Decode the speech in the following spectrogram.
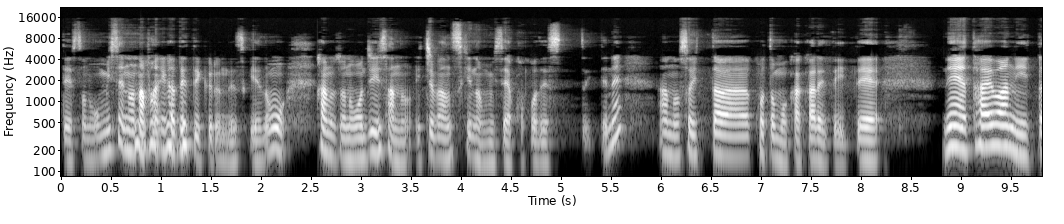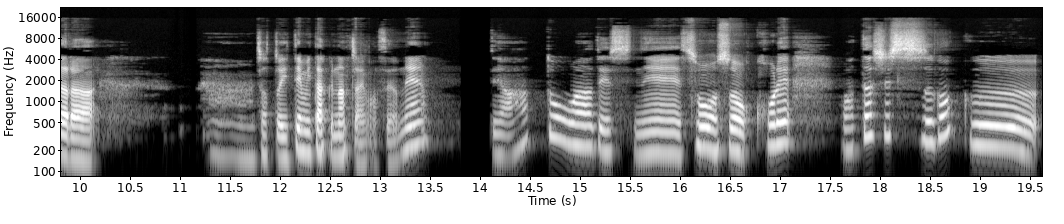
て、そのお店の名前が出てくるんですけれども、彼女のおじいさんの一番好きなお店はここですと言ってね、あの、そういったことも書かれていて、ね、台湾に行ったら、ちょっと行ってみたくなっちゃいますよね。で、あとはですね、そうそう、これ、私すごく、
